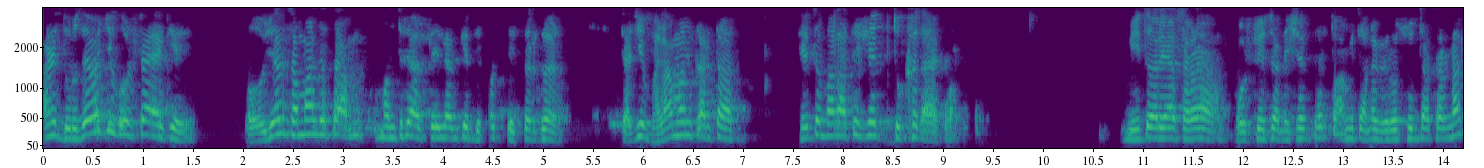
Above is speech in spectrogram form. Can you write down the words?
आणि दुर्दैवाची गोष्ट आहे की बहुजन समाजाचा मंत्री असलेले आमचे दीपक केसरकर त्याची भलामण करतात हे तर मला अतिशय दुःखदायक वाटतं. मी तर या सगळ्या गोष्टीचा निषेध करतो आम्ही त्यांना विरोध सुद्धा करणार.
